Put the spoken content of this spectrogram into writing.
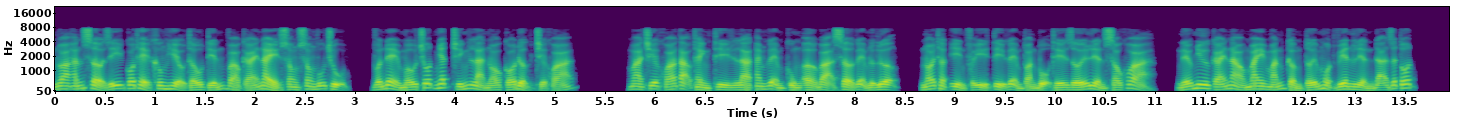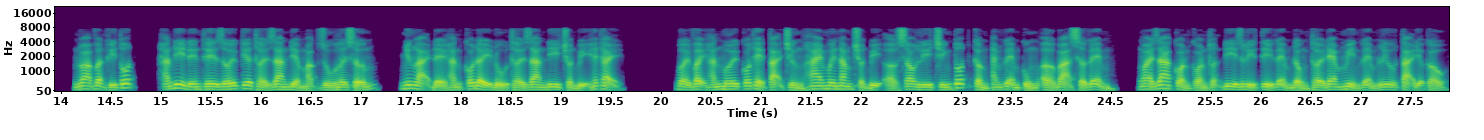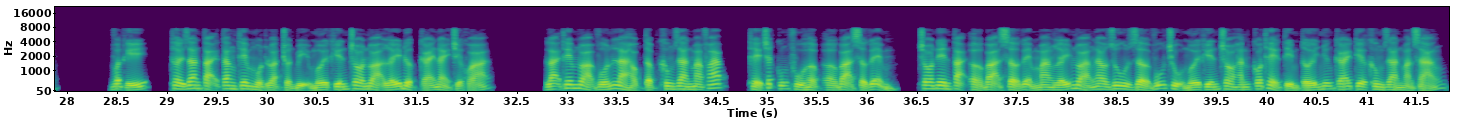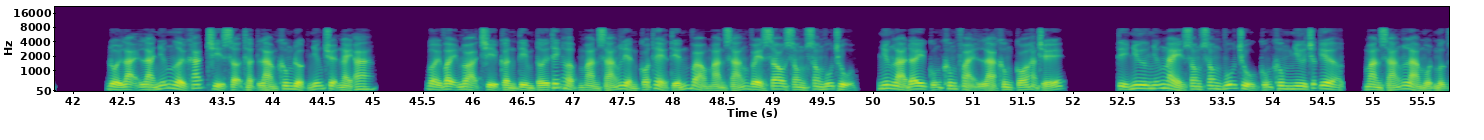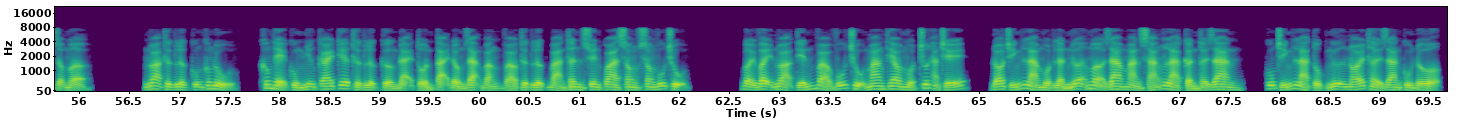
Loa hắn sở dĩ có thể không hiểu thấu tiến vào cái này song song vũ trụ, vấn đề mấu chốt nhất chính là nó có được chìa khóa. Mà chìa khóa tạo thành thì là em gệm cùng ở bạ sở gệm lực lượng, nói thật ỉn phải ỉ tỷ gệm toàn bộ thế giới liền sáu khỏa, nếu như cái nào may mắn cầm tới một viên liền đã rất tốt. Loa vận khí tốt hắn đi đến thế giới kia thời gian điểm mặc dù hơi sớm, nhưng lại để hắn có đầy đủ thời gian đi chuẩn bị hết thảy. Bởi vậy hắn mới có thể tại chừng hai mươi năm chuẩn bị ở sau lý chính tốt cầm em game cùng ở bạ sở game, ngoài ra còn còn thuận đi dư lý tỷ game đồng thời đem mìn game lưu tại địa cầu. Vật khí, thời gian tại tăng thêm một loạt chuẩn bị mới khiến cho nọa lấy được cái này chìa khóa. Lại thêm nọa vốn là học tập không gian ma pháp, thể chất cũng phù hợp ở bạ sở game, cho nên tại ở bạ sở game mang lấy nọa ngao du giờ vũ trụ mới khiến cho hắn có thể tìm tới những cái kia không gian màn sáng đổi lại là những người khác chỉ sợ thật làm không được những chuyện này a. Bởi vậy nọa chỉ cần tìm tới thích hợp màn sáng liền có thể tiến vào màn sáng về sau song song vũ trụ, nhưng là đây cũng không phải là không có hạn chế. Tỷ như những này song song vũ trụ cũng không như trước kia, màn sáng là một mực rộng mở. Nọa thực lực cũng không đủ, không thể cùng những cái kia thực lực cường đại tồn tại đồng dạng bằng vào thực lực bản thân xuyên qua song song vũ trụ. Bởi vậy nọa tiến vào vũ trụ mang theo một chút hạn chế, đó chính là một lần nữa mở ra màn sáng là cần thời gian, cũng chính là tục ngữ nói thời gian cùn độ.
